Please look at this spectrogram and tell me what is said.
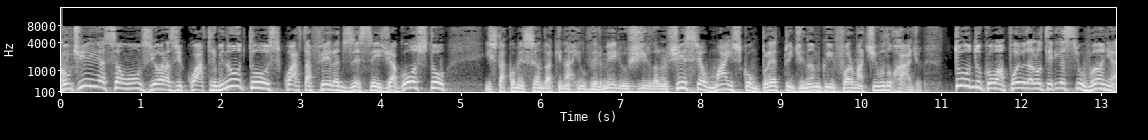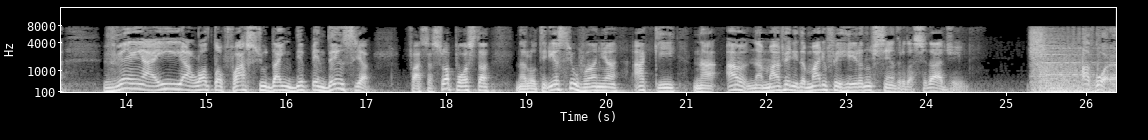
Bom dia, são 11 horas e 4 minutos, quarta-feira, 16 de agosto. Está começando aqui na Rio Vermelho o Giro da Notícia, o mais completo e dinâmico informativo do rádio. Tudo com o apoio da Loteria Silvânia. Vem aí a Loto Fácil da Independência. Faça sua aposta na Loteria Silvânia, aqui na, na Avenida Mário Ferreira, no centro da cidade. Agora.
